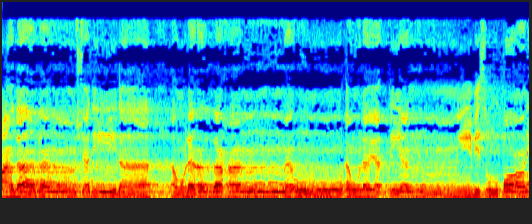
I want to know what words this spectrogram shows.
عَذَابًا شَدِيدًا أَوْ لَأَذْبَحَنَّهُ أَوْ لَيَأْتِيَنِّي بِسُلْطَانٍ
